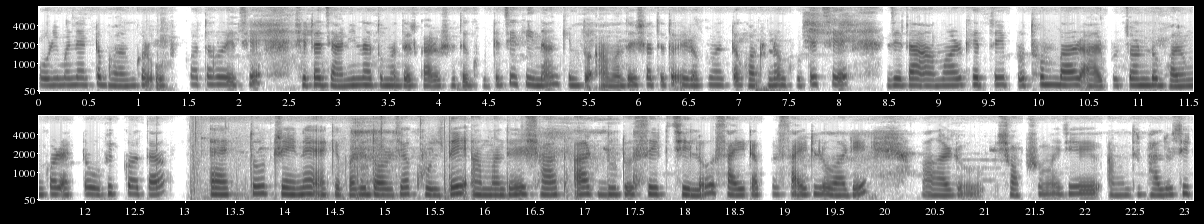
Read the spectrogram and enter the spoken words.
পরিমাণে একটা ভয়ঙ্কর অভিজ্ঞতা হয়েছে, সেটা জানি না তোমাদের কারোর সাথে ঘটেছে কি না কিন্তু আমাদের সাথে তো এরকম একটা ঘটনা ঘটেছে, যেটা আমার ক্ষেত্রে প্রথমবার আর প্রচণ্ড ভয়ঙ্কর একটা অভিজ্ঞতা। এক তো ট্রেনে একেবারে দরজা খুলতেই আমাদের সাত আট দুটো সিট ছিল সাইড আপার সাইড লোয়ারে আর সবসময় যে আমাদের ভালো সিট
